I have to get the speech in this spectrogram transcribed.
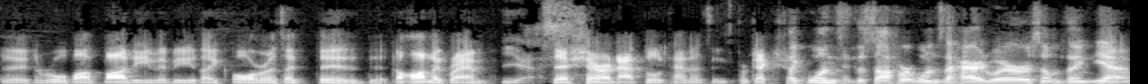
the, the robot body, maybe like Aura is like the, the the hologram. yes. The Sharon Apple kind of in projection. Like one's And- the software, one's the hardware, or something. Yeah,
